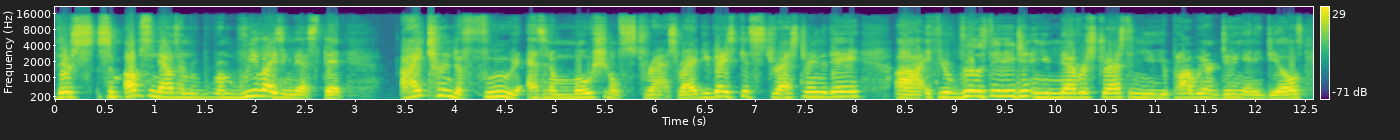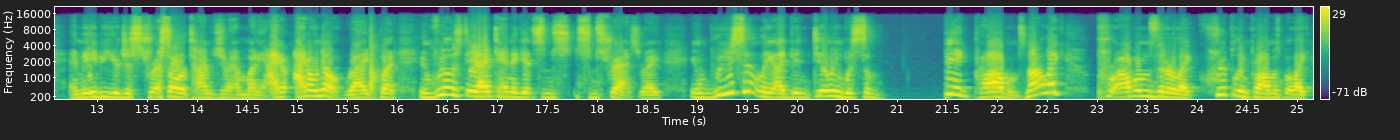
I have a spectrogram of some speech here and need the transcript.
there's some ups and downs. I'm, I'm realizing this that I turn to food as an emotional stress, right? You guys get stressed during the day. Uh, if you're a real estate agent and you never stressed and you, you probably aren't doing any deals and maybe you're just stressed all the time because you don't have money. I don't, I don't know, right? But in real estate, I tend to get some, some stress, right? And recently I've been dealing with some big problems, not like problems that are like crippling problems, but like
